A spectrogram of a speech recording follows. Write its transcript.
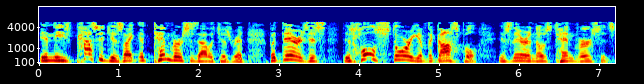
in these passages, like uh, 10 verses Alice just read, but there's this, this whole story of the gospel is there in those 10 verses.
